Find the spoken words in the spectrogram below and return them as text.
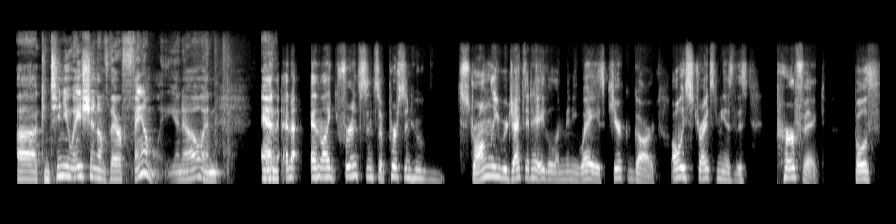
uh, continuation of their family. You know, and and, and and and like for instance, a person who strongly rejected Hegel in many ways, Kierkegaard, always strikes me as this perfect, both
